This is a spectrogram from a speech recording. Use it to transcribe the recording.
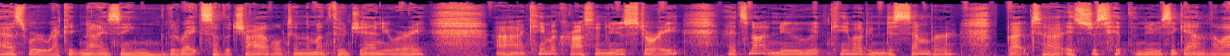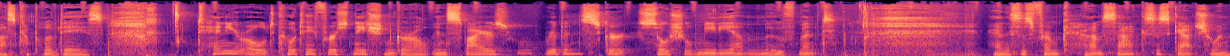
As we're recognizing the rights of the child in the month of January, uh, I came across a news story. It's not new, it came out in December, but uh, it's just hit the news again the last couple of days. 10 year old Cote First Nation girl inspires ribbon skirt social media movement. And this is from Kamsack, Saskatchewan.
